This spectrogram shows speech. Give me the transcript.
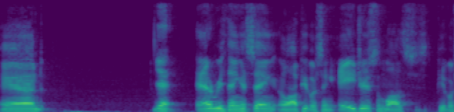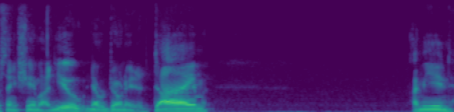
and yeah, everything is saying, a lot of people are saying ageism, a lot of people are saying shame on you, never donate a dime. I mean,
